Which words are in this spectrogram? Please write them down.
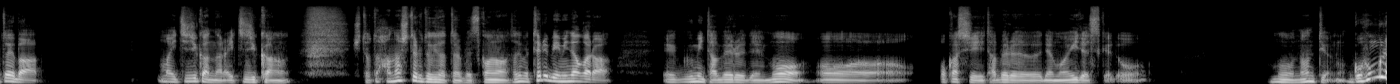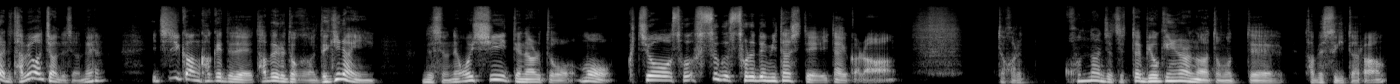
例えば、まあ1時間なら1時間、人と話してる時だったら別かな。例えばテレビ見ながら、えグミ食べるでもお、お菓子食べるでもいいですけど、もうなんていうの ?5 分ぐらいで食べ終わっちゃうんですよね。1時間かけてで食べるとかができないんですよね。美味しいってなると、もう口をすぐそれで満たしていたいから、だからこんなんじゃ絶対病気になるなと思って食べ過ぎたら。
